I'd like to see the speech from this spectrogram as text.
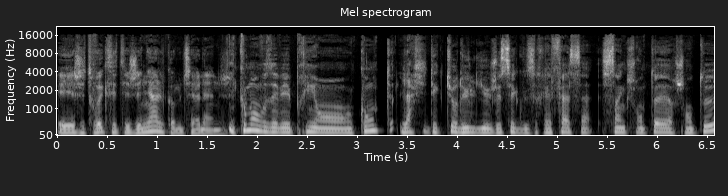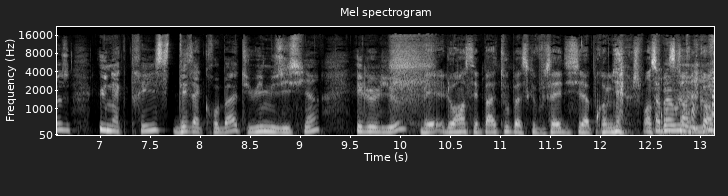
Et j'ai trouvé que c'était génial comme challenge. Et comment vous avez pris en compte l'architecture du lieu? Je sais que vous serez face à cinq chanteurs, chanteuses, une actrice, des acrobates, huit musiciens et le lieu? Mais Laurent, c'est pas tout parce que vous savez, d'ici la première, je pense Ah qu'on bah sera oui, encore.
